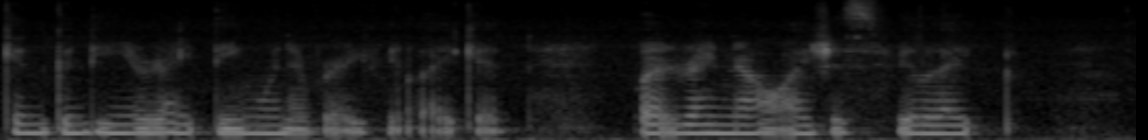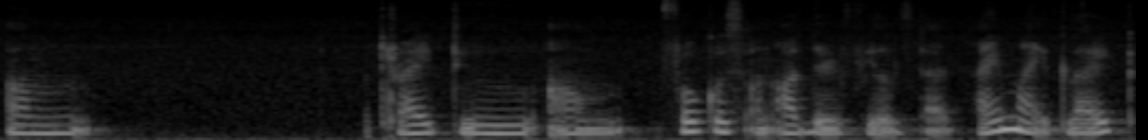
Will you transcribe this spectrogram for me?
can continue writing whenever i feel like it. But right now i just feel like um try to um focus on other fields that i might like.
